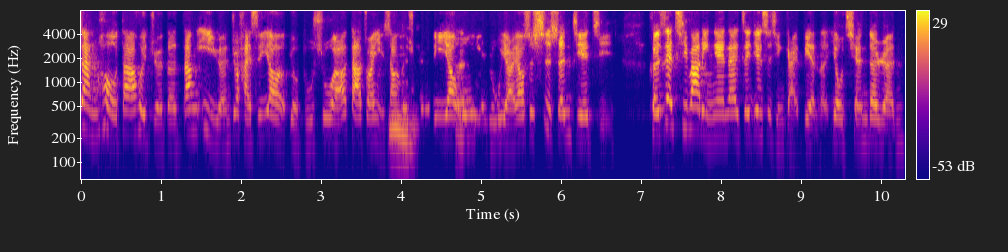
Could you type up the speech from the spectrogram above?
战后大家会觉得当议员就还是要有读书啊，要大专以上的学历，要温文儒雅，要是士绅阶级。可是，在七八零年代，这件事情改变了，有钱的人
